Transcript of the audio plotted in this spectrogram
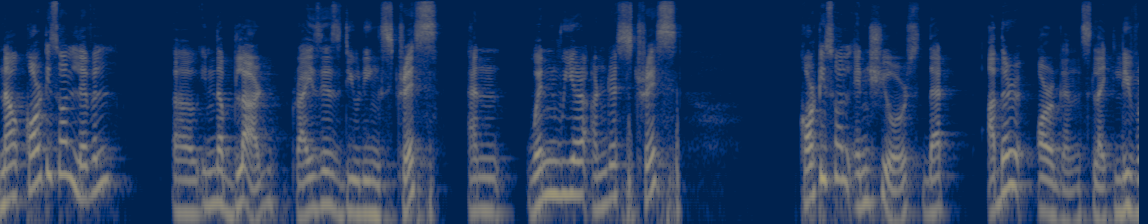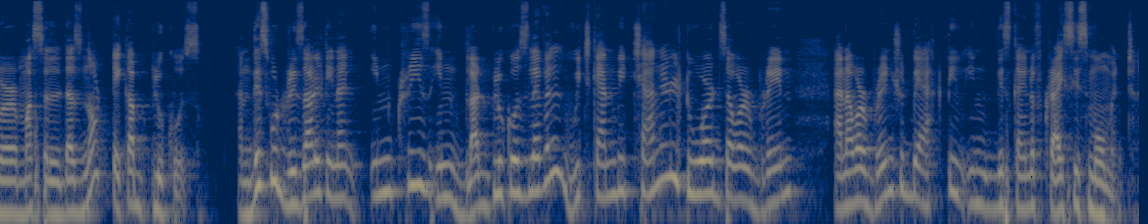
Now cortisol level uh, in the blood rises during stress and when we are under stress cortisol ensures that other organs like liver muscle does not take up glucose and this would result in an increase in blood glucose level which can be channeled towards our brain and our brain should be active in this kind of crisis moment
